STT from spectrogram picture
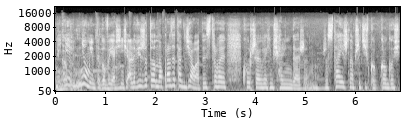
Nie, nie, nie, umiem tego wyjaśnić, ale wiesz, że to naprawdę tak działa. To jest trochę, kurczę, jak w jakimś Hellingerze, no. że stajesz naprzeciwko kogoś,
